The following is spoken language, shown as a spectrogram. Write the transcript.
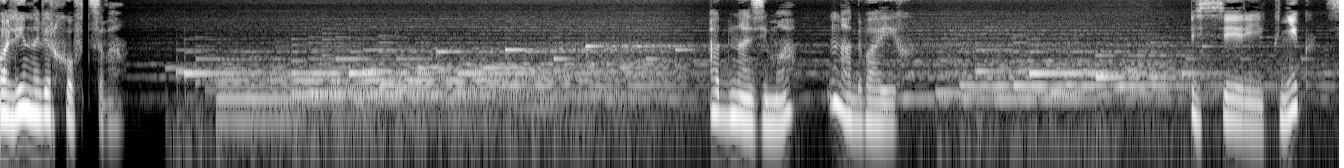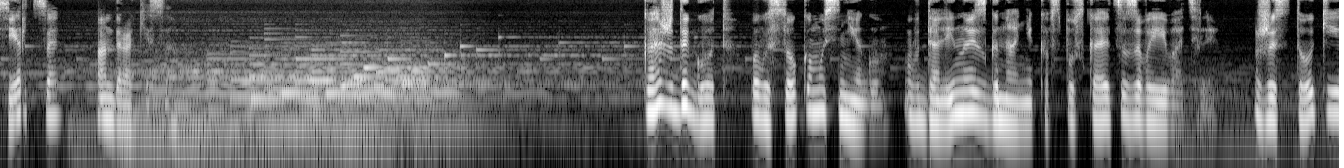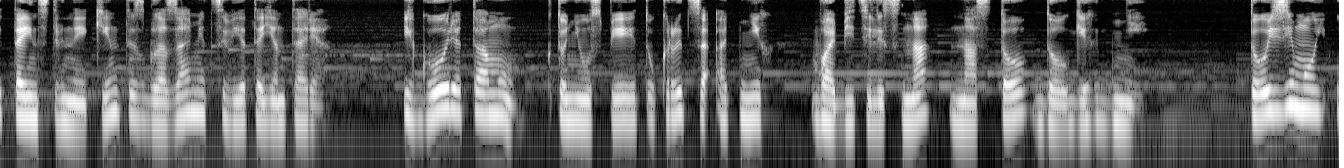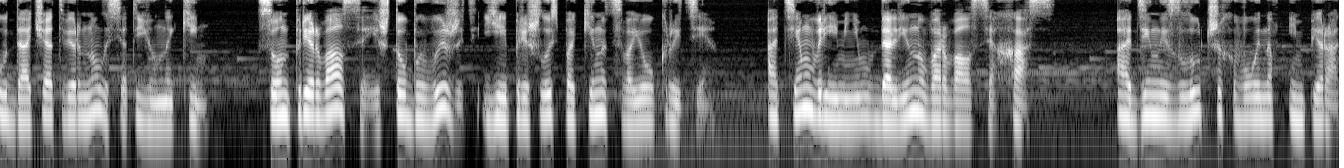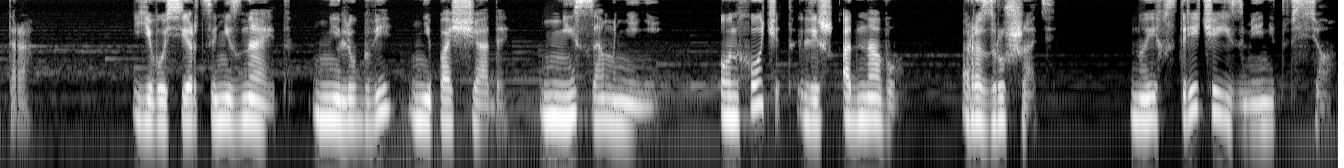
Полина Верховцева. Одна зима на двоих Из серии книг «Сердце Андракиса» Каждый год по высокому снегу в долину изгнанников спускаются завоеватели – Жестокие, таинственные кинты с глазами цвета янтаря. И горе тому, кто не успеет укрыться от них в обители сна на сто долгих дней. Той зимой удача отвернулась от юной Ким. Сон прервался, и чтобы выжить, ей пришлось покинуть свое укрытие. А тем временем в долину ворвался Хас, один из лучших воинов императора – его сердце не знает ни любви, ни пощады, ни сомнений. Он хочет лишь одного — разрушать. Но их встреча изменит все.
